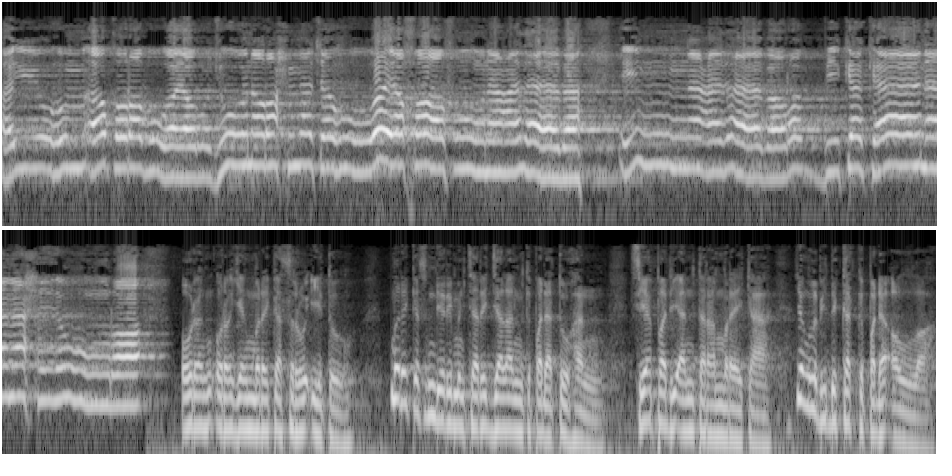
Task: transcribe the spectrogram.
أيهم أقرب ويرجون رحمته ويخافون عذابه إن عذاب ربك كان محذورا Orang-orang yang mereka seru itu, mereka sendiri mencari jalan kepada Tuhan. Siapa di antara mereka yang lebih dekat kepada Allah?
